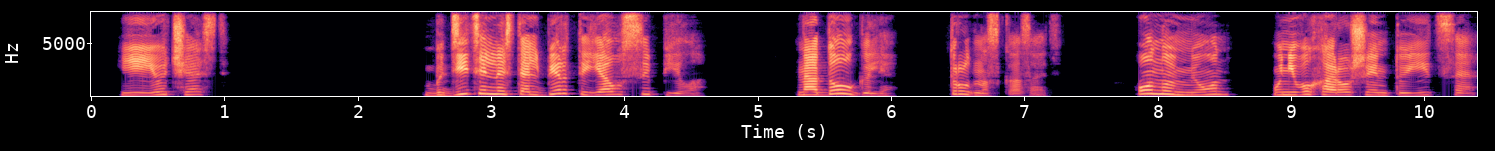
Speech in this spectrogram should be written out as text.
— ее часть. Бдительность Альберта я усыпила. Надолго ли? Трудно сказать. Он умен, у него хорошая интуиция,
